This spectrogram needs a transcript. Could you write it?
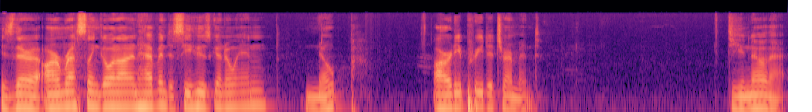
Is there an arm wrestling going on in heaven to see who's going to win? Nope. Already predetermined. Do you know that?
